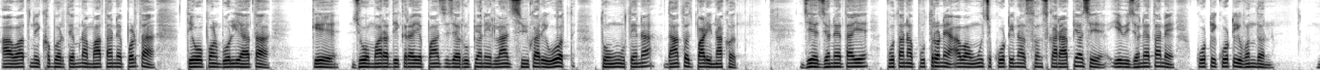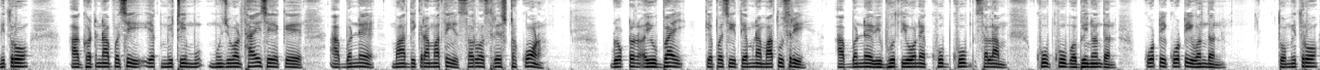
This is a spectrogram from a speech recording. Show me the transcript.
આ વાતની ખબર તેમના માતાને પડતા તેઓ પણ બોલ્યા હતા કે, જો મારા દીકરાએ પાંચ હજાર રૂપિયાની લાંચ સ્વીકારી હોત, તો હું તેના દાંત જ પાડી નાખત. જે જનેતાએ પોતાના પુત્રને આવા ઉચ્ચ કોટીના સંસ્કાર આપ્યા છે, એવી જનેતાને કોટી કોટી વંદન. મિત્રો, આ ઘટના પછી એક મીઠી મૂંઝવણ થાય છે કે આ બંને મા દીકરામાંથી સર્વશ્રેષ્ઠ કોણ? ડૉક્ટર અયુબભાઈ કે પછી તેમના માતુશ્રી? આ બંને વિભૂતિઓને ખૂબ ખૂબ સલામ, ખૂબ ખૂબ અભિનંદન, કોટી કોટી વંદન. તો મિત્રો,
